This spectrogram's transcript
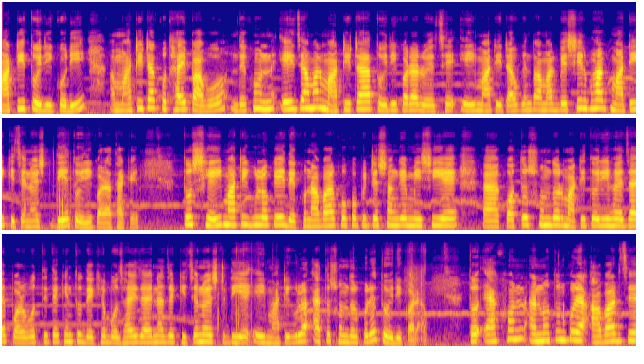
মাটি তৈরি করি, মাটিটা কোথায় পাবো? দেখুন, এই যে আমার মাটিটা তৈরি করা রয়েছে, এই মাটিটাও কিন্তু আমার বেশিরভাগ মাটি কিচেন ওয়েস্ট দিয়ে তৈরি করা থাকে। তো সেই মাটিগুলোকেই দেখুন আবার কোকোপিটের সঙ্গে মিশিয়ে কত সুন্দর মাটি তৈরি হয়ে যায়। পরবর্তীতে কিন্তু দেখে বোঝাই যায় না যে কিচেন ওয়েস্ট দিয়ে এই মাটিগুলো এত সুন্দর করে তৈরি করা। তো এখন নতুন করে আবার যে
